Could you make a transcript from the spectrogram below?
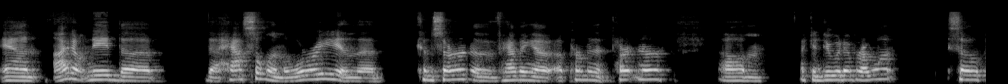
And I don't need the the hassle and the worry and the concern of having a, a permanent partner. Um, I can do whatever I want. So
